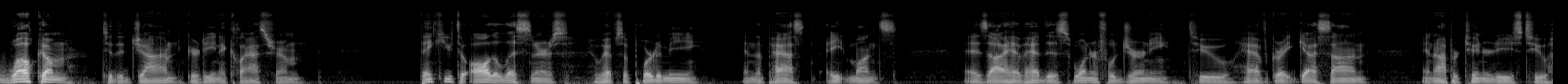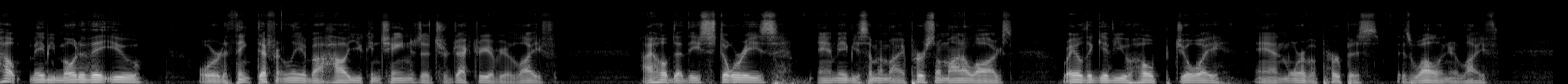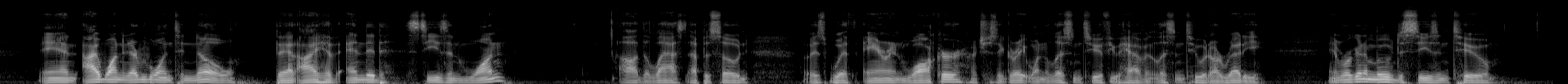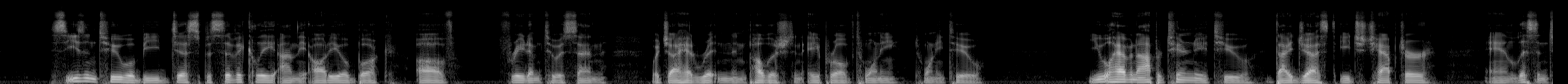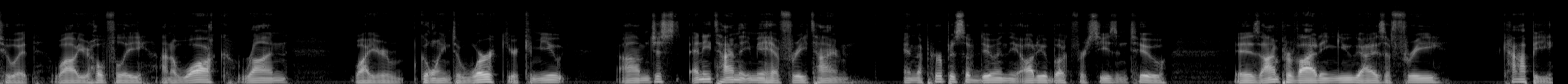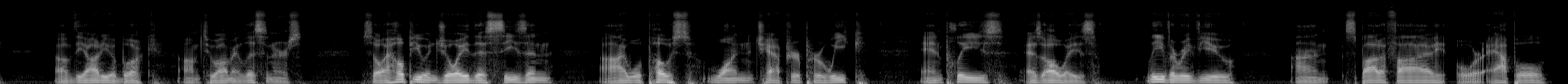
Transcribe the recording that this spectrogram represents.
Welcome to the John Gardina Classroom. Thank you to all the listeners who have supported me in the past eight months as I have had this wonderful journey to have great guests on and opportunities to help maybe motivate you or to think differently about how you can change the trajectory of your life. I hope that these stories and maybe some of my personal monologues were able to give you hope, joy, and more of a purpose as well in your life. And I wanted everyone to know that I have ended season one. Uh, the last episode is with Aaron Walker, which is a great one to listen to if you haven't listened to it already. And we're going to move to season two. Season two will be just specifically on the audiobook of Freedom to Ascend, which I had written and published in April of 2022 you will have an opportunity to digest each chapter and listen to it while you're hopefully on a walk, run, while you're going to work, your commute, um, just any time that you may have free time. And the purpose of doing the audiobook for season two is I'm providing you guys a free copy of the audiobook um, to all my listeners. So I hope you enjoy this season. I will post one chapter per week and please, as always, leave a review on Spotify or Apple.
